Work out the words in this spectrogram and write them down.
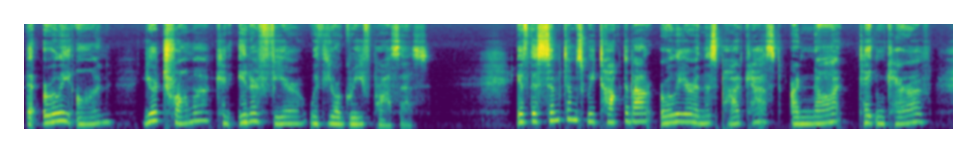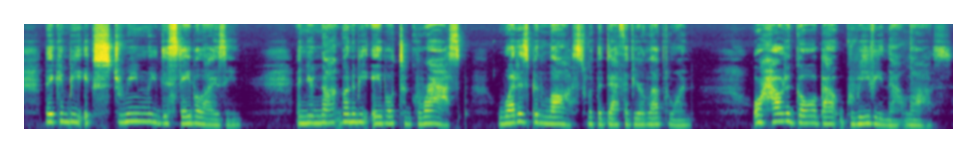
that early on, your trauma can interfere with your grief process. If the symptoms we talked about earlier in this podcast are not taken care of, they can be extremely destabilizing, and you're not going to be able to grasp what has been lost with the death of your loved one or how to go about grieving that loss.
